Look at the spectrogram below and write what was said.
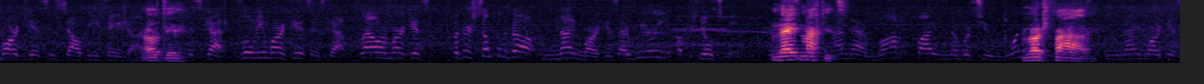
markets in Southeast Asia. Okay. It's got floating markets, it's got flower markets, but there's something about night markets that really appeal to me. Night markets. I'm at Rod Fai number 2. One Rod Fai. Night markets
